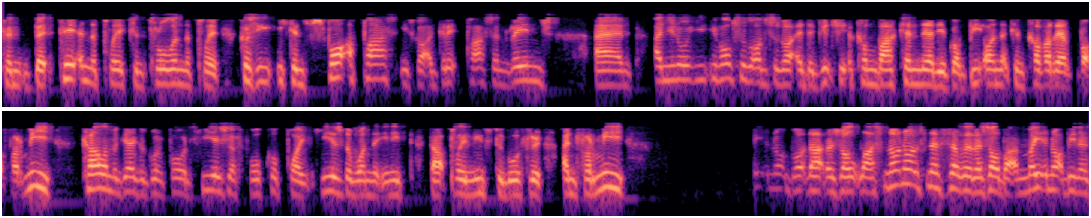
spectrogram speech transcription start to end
can dictating the play, controlling the play, because he, he can spot a pass, he's got a great passing range. Um, and you know, you, you've also got obviously got Ideguchi to come back in there. You've got Bitton that can cover there. But for me, Callum McGregor going forward, he is your focal point. He is the one that you need. That play needs to go through. And for me, have not got that result last. Not not necessarily the result, but it might have not been as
